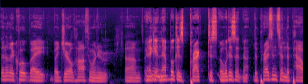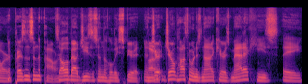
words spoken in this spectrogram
Another quote by by Gerald Hawthorne, who, um, and again that book is practice or what is it No, the presence and the power. the presence and the power It's all about Jesus and the Holy Spirit. Now, Ger- right. Gerald Hawthorne is not a charismatic. He's a,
